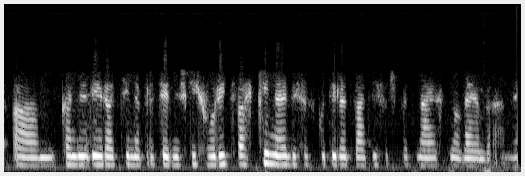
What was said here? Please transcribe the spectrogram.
um, kandidirati na predsedniških volitvah, ki naj bi se zgodile 2015. novembra. Ne.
